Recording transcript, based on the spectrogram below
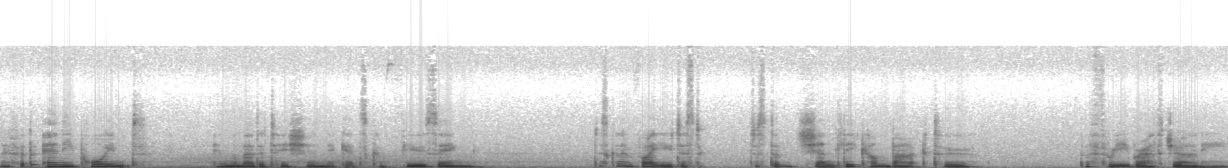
And if at any point in the meditation it gets confusing, I'm just going to invite you just to just to gently come back to the three breath journey.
